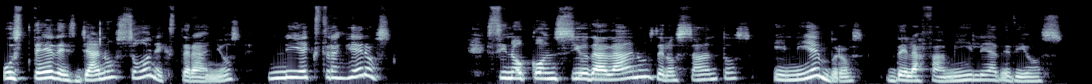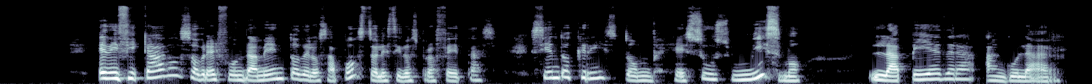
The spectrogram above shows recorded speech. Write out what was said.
ustedes ya no son extraños ni extranjeros, sino conciudadanos de los santos y miembros de la familia de Dios, edificados sobre el fundamento de los apóstoles y los profetas, siendo Cristo Jesús mismo la piedra angular.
